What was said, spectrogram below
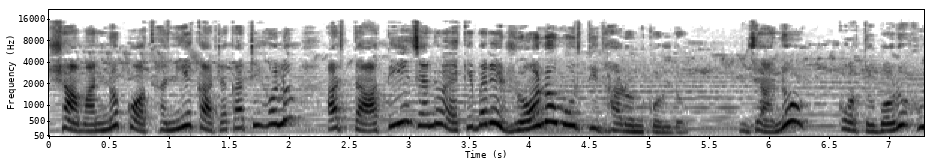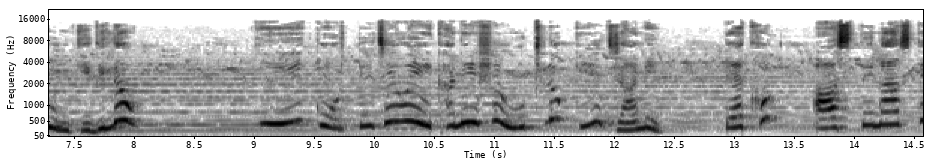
সামান্য কথা নিয়ে কাটাকাটি হলো আর তাতেই যেন একেবারে রণমূর্তি ধারণ করল। জানো, কত বড় হুমকি দিল। কি করতে যে ও এখানে এসে উঠল কে জানে। দেখো, আস্তে না আস্তে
